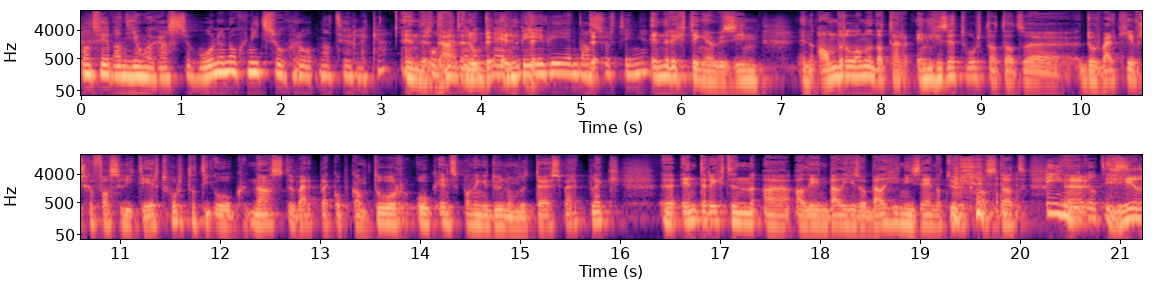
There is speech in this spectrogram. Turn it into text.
Want veel van die jonge gasten wonen nog niet zo groot natuurlijk. Hè? Inderdaad. en ook de, in, baby en dat de soort dingen. inrichtingen. We zien in andere landen dat daar ingezet wordt, dat dat uh, door werkgevers gefaciliteerd wordt, dat die ook naast de werkplek op kantoor ook inspanningen doen om de thuiswerkplek uh, in te richten. alleen België zou België niet zijn natuurlijk als dat ingewikkeld is. heel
